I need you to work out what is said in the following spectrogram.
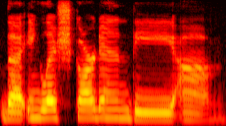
the English Garden, the um,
